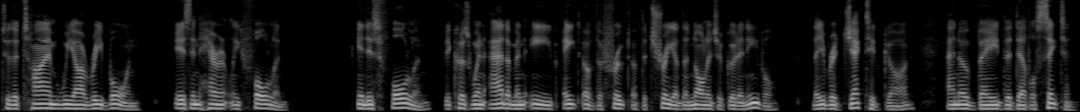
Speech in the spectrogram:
to the time we are reborn is inherently fallen. It is fallen because when Adam and Eve ate of the fruit of the tree of the knowledge of good and evil, they rejected God and obeyed the devil Satan,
